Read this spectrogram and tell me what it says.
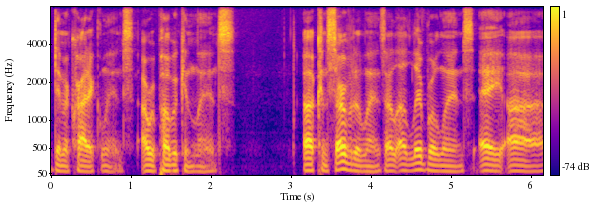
Democratic lens, a Republican lens, a conservative lens, a, a liberal lens, a uh,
